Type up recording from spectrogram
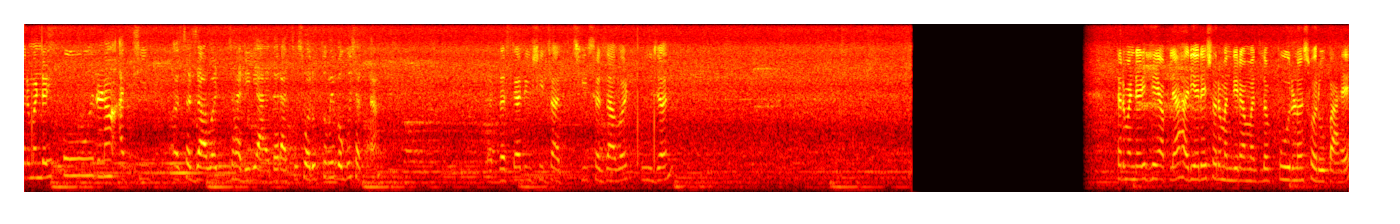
तर मंडळी पूर्ण आजची सजावट झालेली आहे. तर आजचं स्वरूप तुम्ही बघू शकता. तर दसऱ्या दिवशीच आजची सजावट पूजन. तर मंडळी हे आपल्या हरिहरेश्वर मंदिरामधलं पूर्ण स्वरूप आहे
